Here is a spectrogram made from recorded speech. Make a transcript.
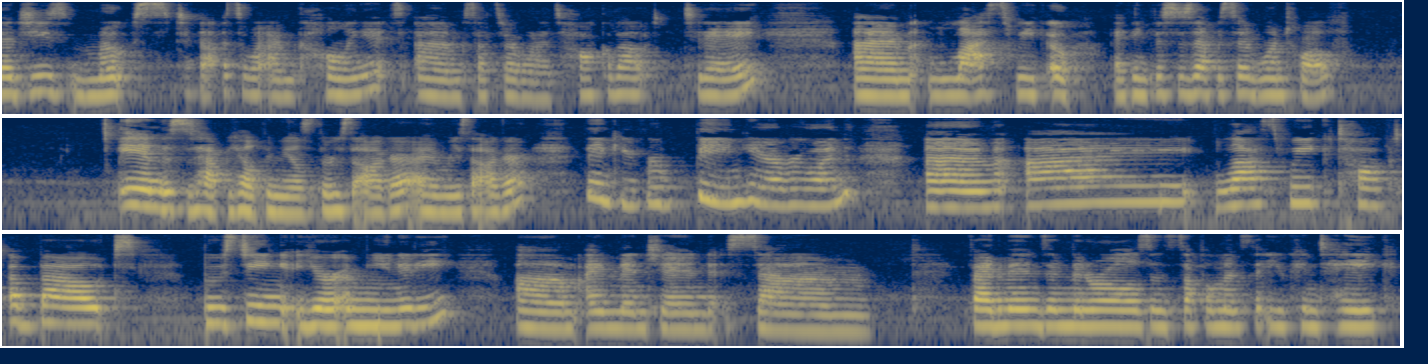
veggies most. That's what I'm calling it because um, that's what I want to talk about today. Um, last week, oh, I think this is episode 112. And this is Happy Healthy Meals with Risa Auger. I am Risa Auger. Thank you for being here, everyone. Um, I last week talked about boosting your immunity. Um, I mentioned some vitamins and minerals and supplements that you can take,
